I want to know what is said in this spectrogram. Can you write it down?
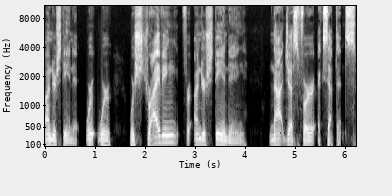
understand it. We're we're we're striving for understanding, not just for acceptance.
